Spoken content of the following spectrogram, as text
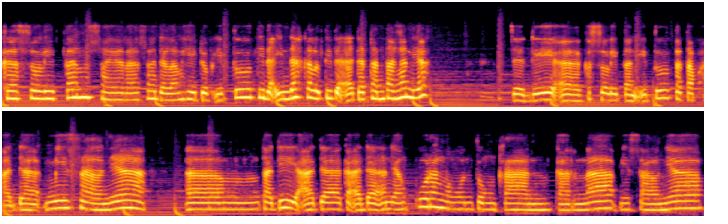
kesulitan saya rasa dalam hidup itu tidak indah kalau tidak ada tantangan ya. Jadi uh, kesulitan itu tetap ada. Misalnya um, tadi ada keadaan yang kurang menguntungkan karena misalnya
